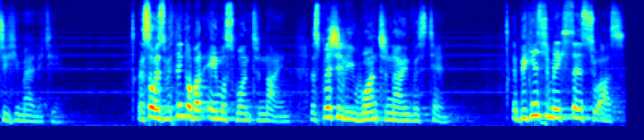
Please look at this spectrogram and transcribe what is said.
to humanity. And so, as we think about Amos 1 to 9, especially 1 to 9, verse 10, it begins to make sense to us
